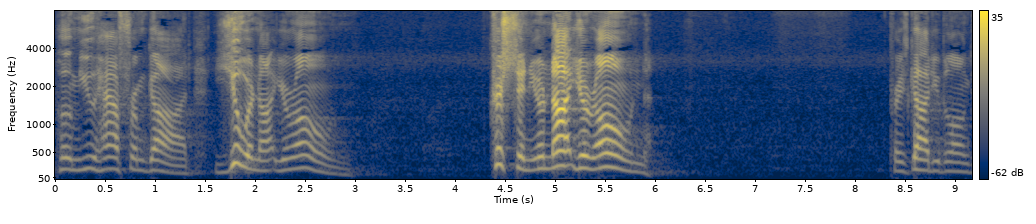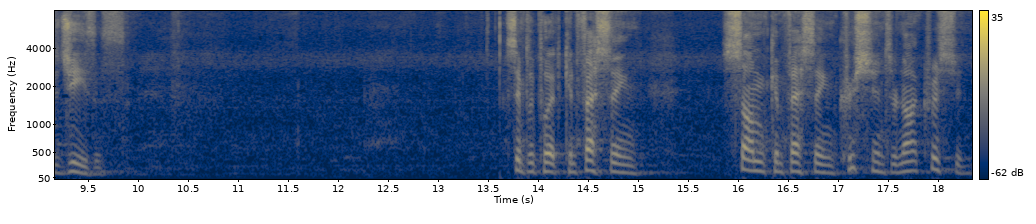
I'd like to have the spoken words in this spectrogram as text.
whom you have from God? You are not your own." Christian, you're not your own. Praise God, you belong to Jesus. Simply put, confessing, some confessing Christians are not Christians.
